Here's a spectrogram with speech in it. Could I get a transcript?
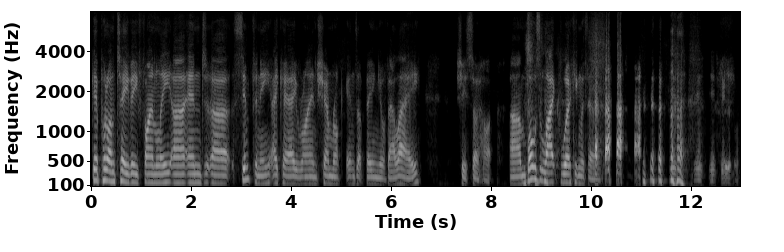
get put on TV finally, uh, and uh, Symphony, aka Ryan Shamrock, ends up being your valet. She's so hot. Um, what was it like working with her? she's, she's beautiful.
